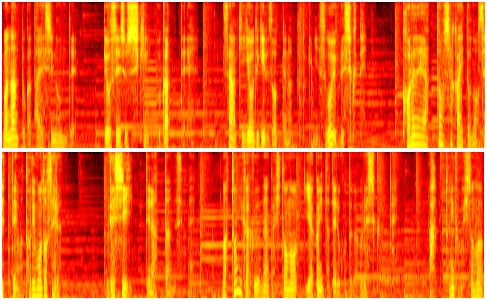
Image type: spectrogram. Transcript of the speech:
まあなんとか耐え忍んで行政書士試験受かってさあ起業できるぞってなった時にすごい嬉しくてこれでやっと社会との接点を取り戻せる嬉しいってなったんですよね。まあとにかくなんか人の役に立てることが嬉しくってあとにかく人の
